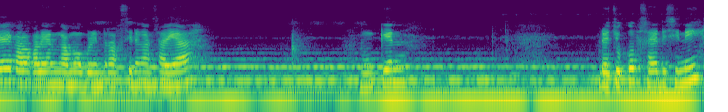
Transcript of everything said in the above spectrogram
Oke, kalau kalian nggak mau berinteraksi dengan saya, mungkin udah cukup saya di sini.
